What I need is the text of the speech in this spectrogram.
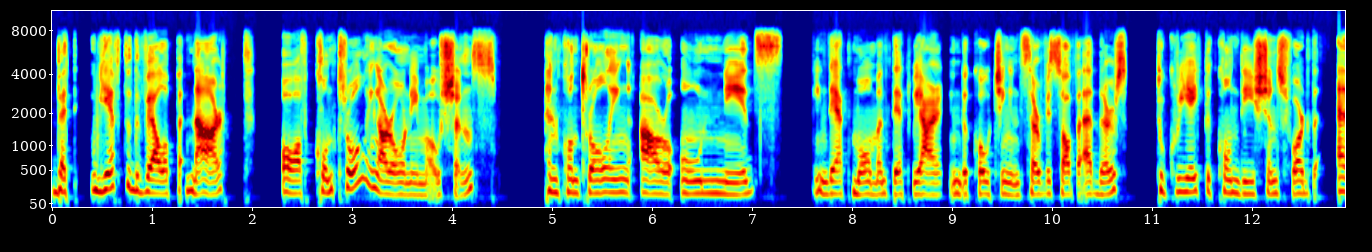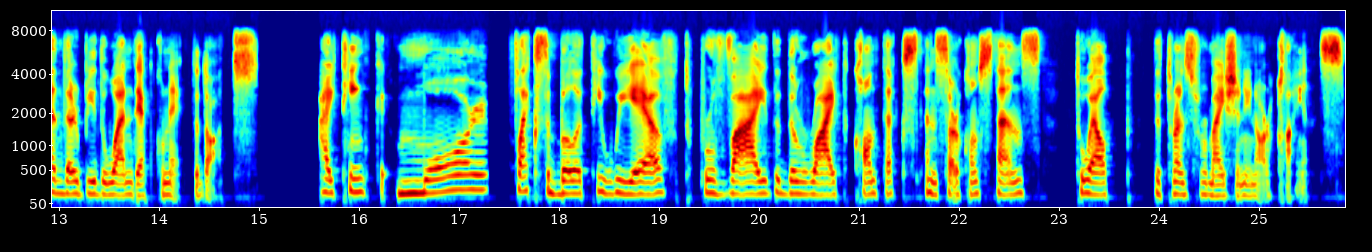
But we have to develop an art of controlling our own emotions and controlling our own needs in that moment that we are in the coaching in service of others to create the conditions for the other be the one that connect the dots. I think more flexibility we have to provide the right context and circumstance to help the transformation in our clients.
